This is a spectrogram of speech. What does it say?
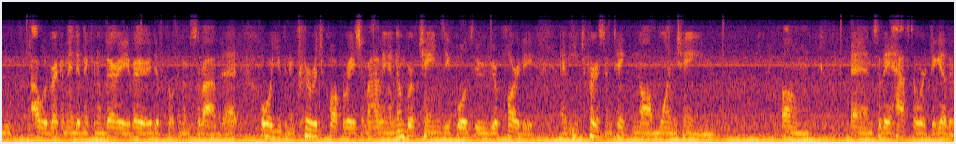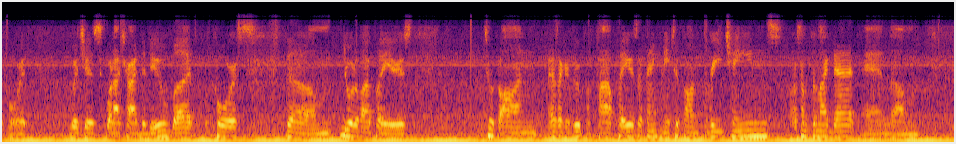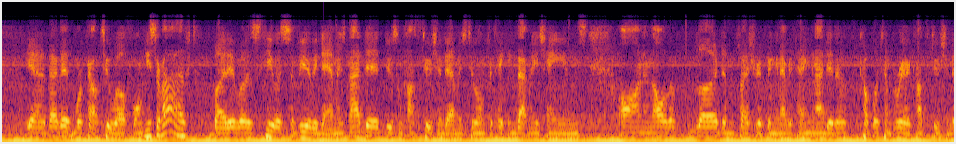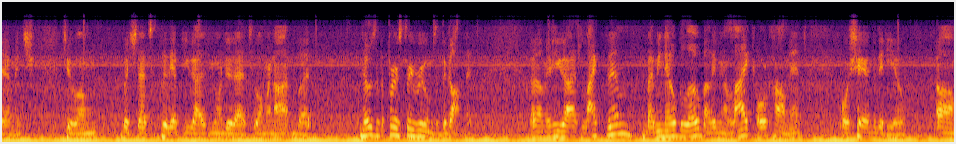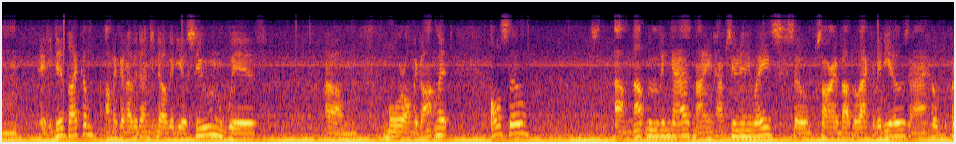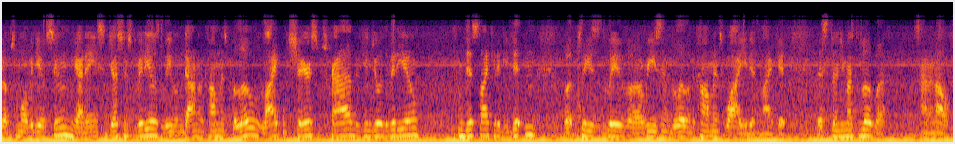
I would recommend it making them very very difficult for them to survive that or you can encourage cooperation by having a number of chains equal to your party and each person taking on one chain Um, and so they have to work together for it, which is what I tried to do. But of course, the um, one of my players took on as like a group of five players, I think, and he took on three chains or something like that, and um, yeah, that didn't work out too well for him. He survived, but it was he was severely damaged, and I did do some constitution damage to him for taking that many chains on, and all the blood and flesh ripping and everything, and I did a couple of temporary constitution damage to him, which that's completely up to you guys if you want to do that to him or not, but those are the first three rooms of the gauntlet. Um, if you guys like them, let me know below by leaving a like or comment or sharing the video. Um, if you did like them, I'll make another Dungeon Delve video soon with um, more on the Gauntlet. Also, I'm not moving guys, not anytime soon anyways, so sorry about the lack of videos, and I hope to put up some more videos soon. If You got any suggestions for videos, leave them down in the comments below. Like, share, subscribe if you enjoyed the video dislike it if you didn't, but please leave a reason below in the comments why you didn't like it. This is Dungeon Master Bloba, signing off.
